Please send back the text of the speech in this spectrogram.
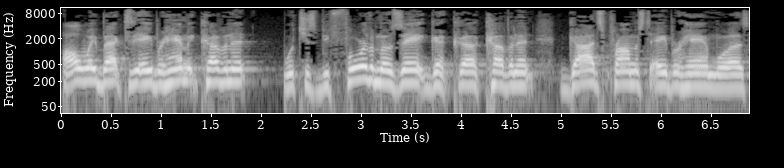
All the way back to the Abrahamic covenant, which is before the Mosaic covenant, God's promise to Abraham was,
